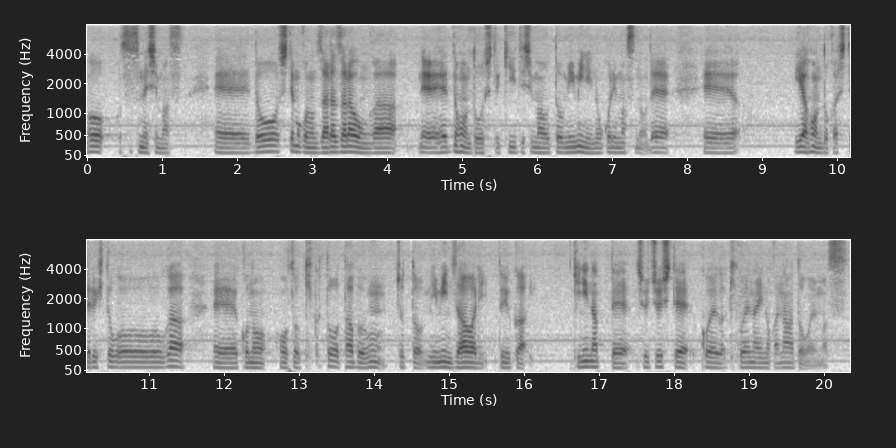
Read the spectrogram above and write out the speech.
をおすすめします、えどうしてもこのザラザラ音が、えヘッドホン通して聞いてしまうと耳に残りますので、えイヤホンとかしてる人が、えー、この放送を聞くと多分ちょっと耳障りというか気になって集中して声が聞こえないのかなと思います。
